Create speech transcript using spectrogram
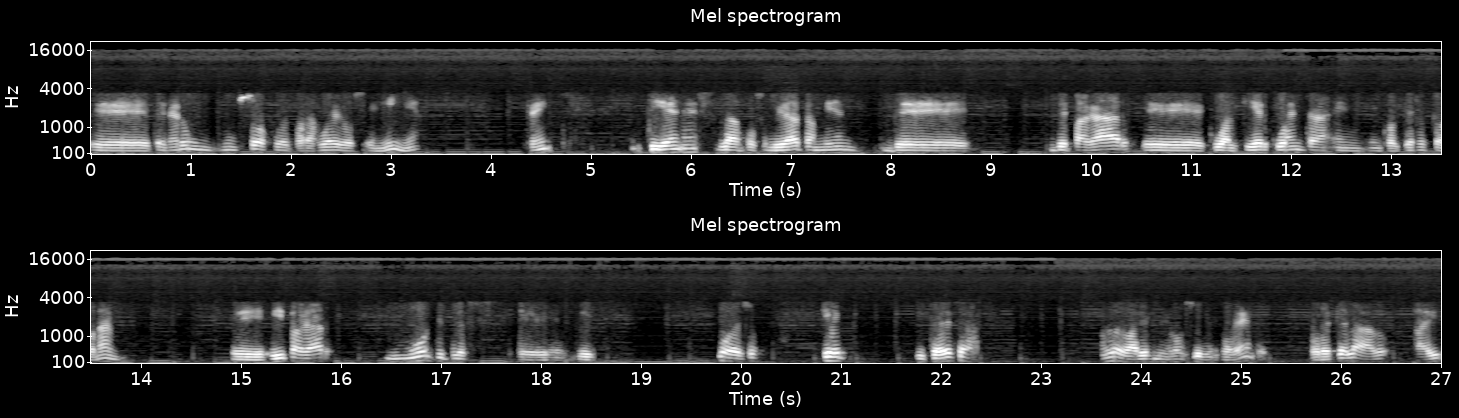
eh, tener un, un, software para juegos en línea, ¿okay? Tienes la posibilidad también de, de pagar eh, cualquier cuenta en, cualquier restaurante eh, y pagar múltiples eh, de todo eso que ustedes saben de varios negocios diferentes. Por este lado hay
